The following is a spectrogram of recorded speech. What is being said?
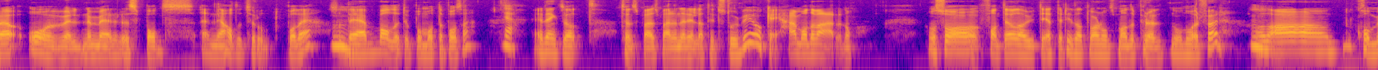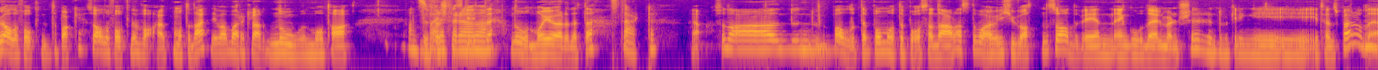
det overveldende mer respons enn jeg hadde trodd på det. Så det ballet jo på en måte på seg. Ja. Jeg tenkte jo at Tønsberg, som er en relativt stor by, ok, her må det være noe. Og så fant jeg jo da ut i ettertid at det var noen som hadde prøvd noen år før. Og da kom jo alle folkene tilbake. Så alle folkene var jo på en måte der. De var bare klare noen må ta det første skrittet. Noen må gjøre dette. starte. Ja, så da ballet det på en måte på seg der. Da. Så det var jo I 2018 så hadde vi en, en god del muncher rundt omkring i, i Tønsberg. og det,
